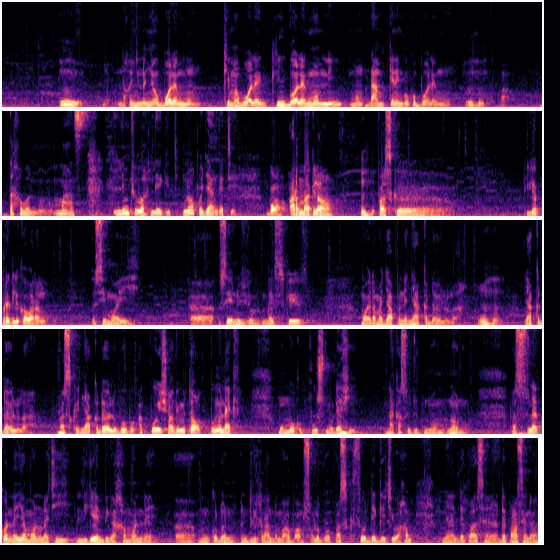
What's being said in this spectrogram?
ndax ñun dañoo booleeg moom ki ma booleeg ki ñu booleeg moom nii moom daa am keneen ko ko booleeg moom. waaw. Taxawal noonu Mass li mu fi wax léegi noo ko jàngatee. bon arnaque la ah. parce que lépp rek li ko waral aussi mooy Ousseynou je m'excuse mooy dama jàpp ne ñàkk doylu la. ñàkk doylu la parce que ñàkk doylu boobu ak position bi mu toog bu mu nekk moom moo ko pousse mu def yi naka su noonu parce que su nekkoon ne yemoon na ci liggéeyam bi nga xamoon ne mu ngi ko doon indil rendement bu am solo boobu parce que soo déggee ci waxam nee na dépensé na dépensé na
